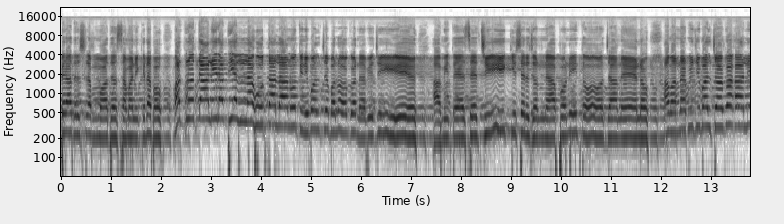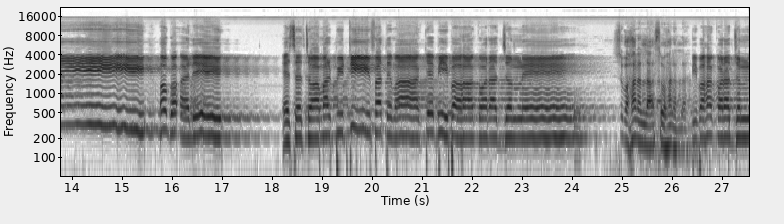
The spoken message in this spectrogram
বেরাদের ইসলাম মাদার সামানি কেরাবাও হযরত আলী রাদিয়াল্লাহু তাআলা তিনি বলছে, বলো গো নবীজি, আমি তো এসেছি, কিসের জন্য আপনি তো জানেন? আমার নবীজি বলছে গো আলী ও গো আলী এসেছ আমার পিটি ফাতেমাকে বিবাহ করার জন্যে। সুবহান আল্লাহ সুবহান আল্লাহ বিবাহ করার জন্য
